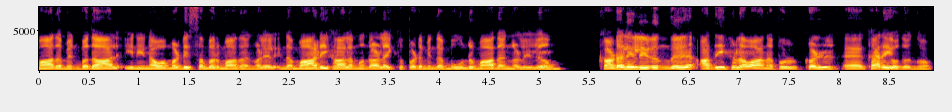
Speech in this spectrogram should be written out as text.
மாதம் என்பதால் இனி நவம்பர் டிசம்பர் மாதங்களில் இந்த மாடி காலம் என்று அழைக்கப்படும் இந்த மூன்று மாதங்களிலும் கடலில் இருந்து அதிகளவான பொருட்கள் அஹ், கரையொதுங்கும்.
